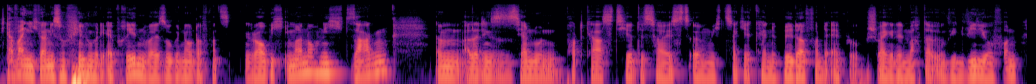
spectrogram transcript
ich darf eigentlich gar nicht so viel über die App reden, weil so genau darf man es, glaube ich, immer noch nicht sagen. Ähm, allerdings ist es ja nur ein Podcast hier, das heißt, ähm, ich zeige ja keine Bilder von der App, geschweige denn macht da irgendwie ein Video von.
